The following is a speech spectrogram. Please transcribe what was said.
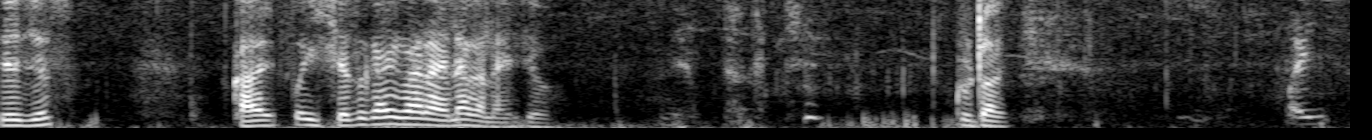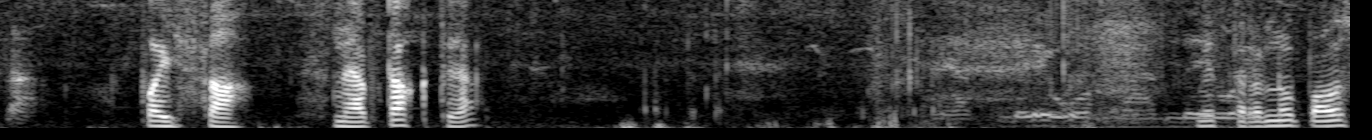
तेजस काय पैशाचं काय करायला लागलाय तेव्हा कुठं? पैसा. पैसा. स्नॅप टाकतोय. हा. मित्रांनो पाऊस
